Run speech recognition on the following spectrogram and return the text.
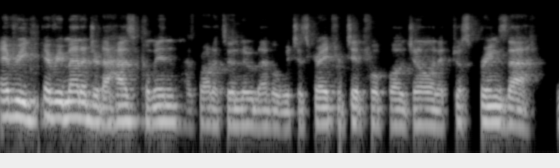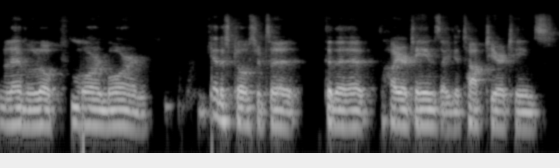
every every manager that has come in has brought it to a new level, which is great for tip football, you know, and it just brings that level up more and more and get us closer to to the higher teams, like the top tier teams.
